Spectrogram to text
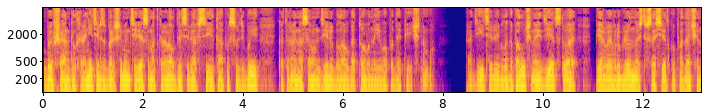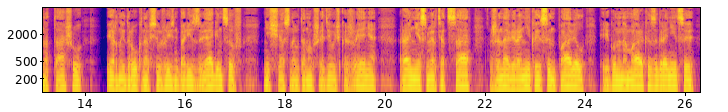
Бывший ангел-хранитель с большим интересом открывал для себя все этапы судьбы, которая на самом деле была уготована его подопечному. Родители, благополучное детство, первая влюбленность в соседку по даче Наташу — верный друг на всю жизнь Борис Звягинцев, несчастная утонувшая девочка Женя, ранняя смерть отца, жена Вероника и сын Павел, перегоны на из-за границы —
